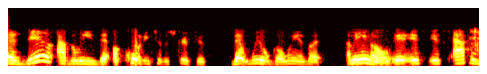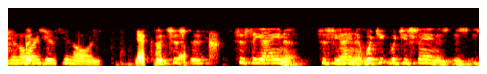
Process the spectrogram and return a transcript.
And then I believe that according to the scriptures that we'll go in. But I mean, you know, it, it's it's apples and But- oranges, you know, and that But kind of stuff. Sister Sister Yahenna, Sister Yahenna, what you what you're saying is is is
